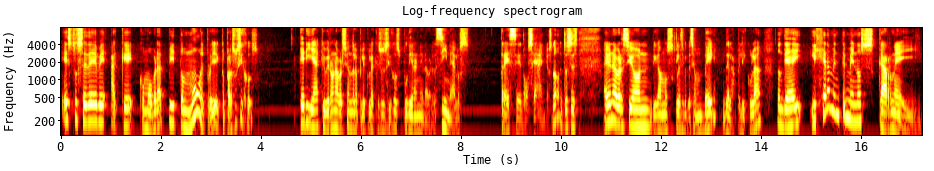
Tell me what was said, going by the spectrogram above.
Esto se debe a que como Brad Pitt tomó el proyecto para sus hijos, quería que hubiera una versión de la película que sus hijos pudieran ir a ver al cine a los 13, 12 años, ¿no? Entonces hay una versión, digamos, clasificación B de la película, donde hay ligeramente menos carne y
